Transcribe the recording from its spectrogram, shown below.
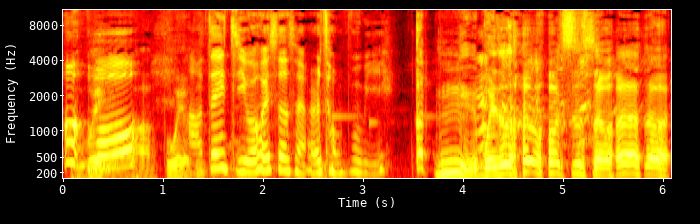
不会有啊，不会有。好，这一集我会设成儿童不宜。啊，嗯，不会说我是什么什么。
